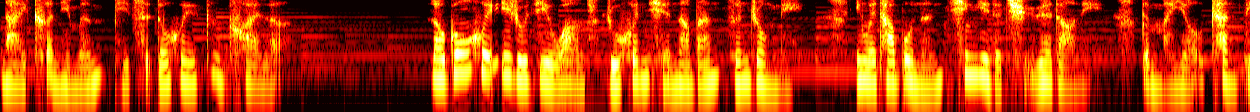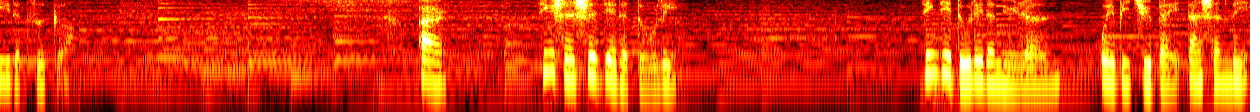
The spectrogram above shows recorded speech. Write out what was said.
那一刻你们彼此都会更快乐。老公会一如既往如婚前那般尊重你，因为他不能轻易的取悦到你，更没有看低的资格。二。精神世界的独立，经济独立的女人未必具备单身力，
